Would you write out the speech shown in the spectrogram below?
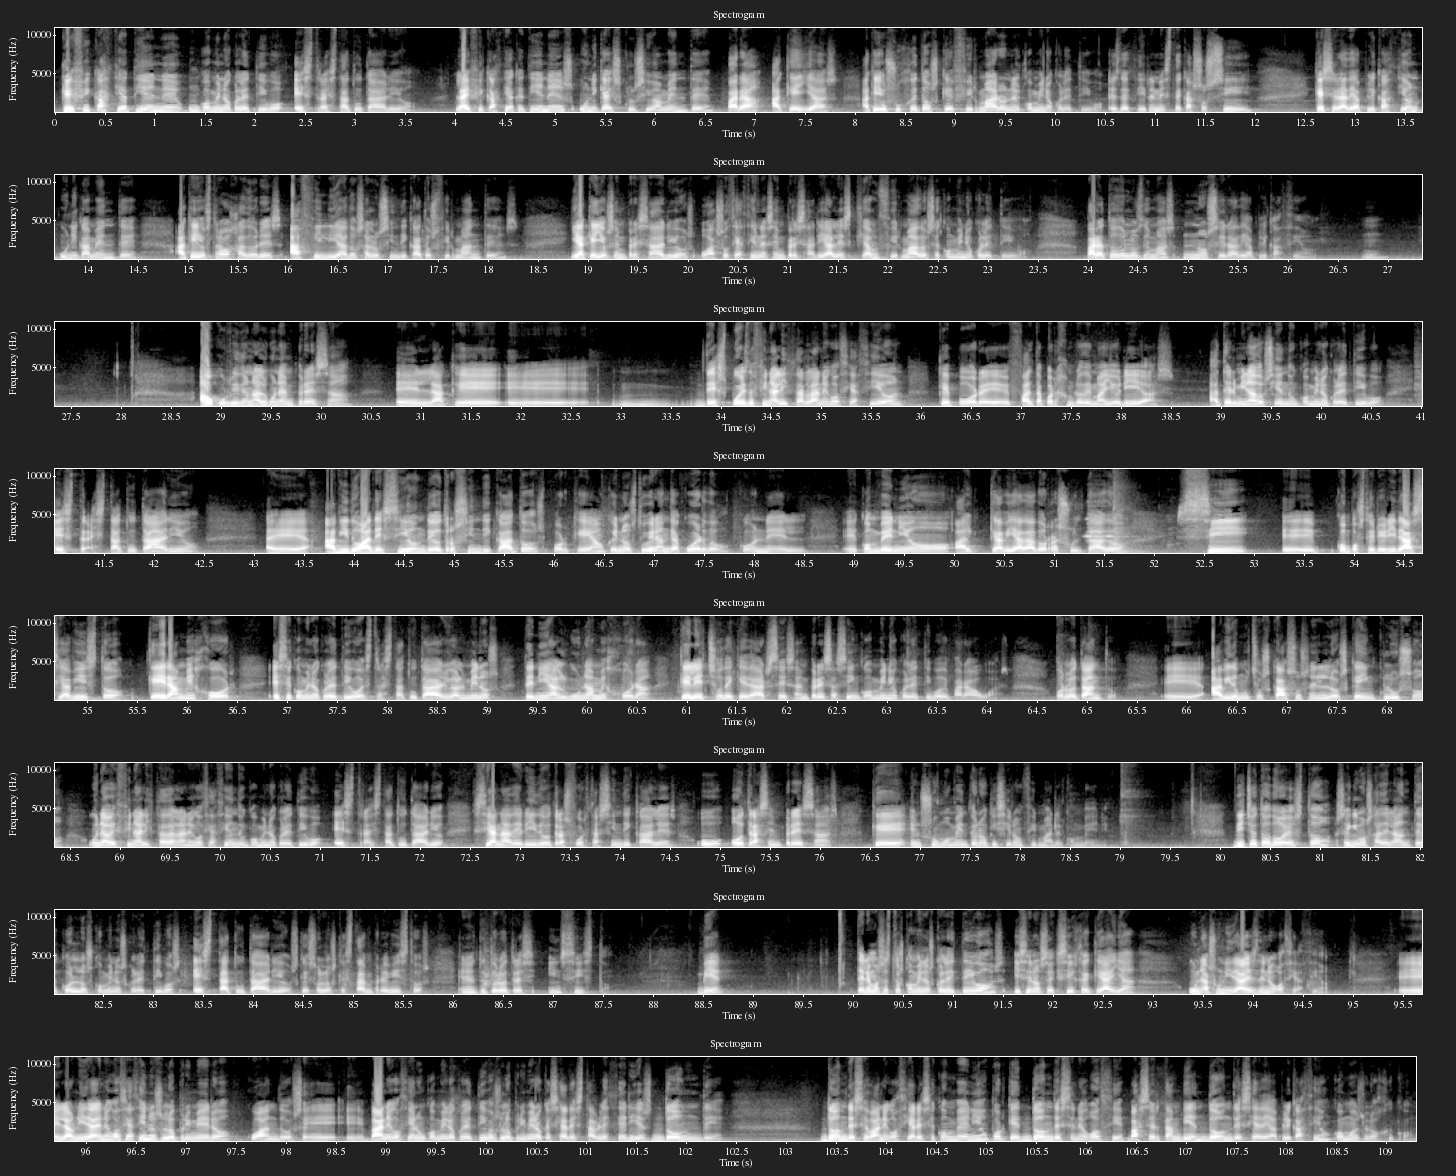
¿Qué eficacia tiene un convenio colectivo extraestatutario? La eficacia que tiene es única y exclusivamente para aquellas, aquellos sujetos que firmaron el convenio colectivo. Es decir, en este caso sí que será de aplicación únicamente a aquellos trabajadores afiliados a los sindicatos firmantes y aquellos empresarios o asociaciones empresariales que han firmado ese convenio colectivo. Para todos los demás no será de aplicación. Ha ocurrido en alguna empresa en la que eh, mm, después de finalizar la negociación, que por eh, falta, por ejemplo, de mayorías, ha terminado siendo un convenio colectivo extraestatutario, eh, ha habido adhesión de otros sindicatos porque, aunque no estuvieran de acuerdo con el convenio al que había dado resultado, sí con posterioridad se ha visto que era mejor ese convenio colectivo extraestatutario al menos tenía alguna mejora que el hecho de quedarse esa empresa sin convenio colectivo de paraguas. Por lo tanto, eh, ha habido muchos casos en los que incluso una vez finalizada la negociación de un convenio colectivo extraestatutario se han adherido otras fuerzas sindicales u otras empresas que en su momento no quisieron firmar el convenio. Dicho todo esto, seguimos adelante con los convenios colectivos estatutarios, que son los que están previstos en el título 3, insisto. Bien, tenemos estos convenios colectivos y se nos exige que haya unas unidades de negociación. Eh, la unidad de negociación es lo primero, cuando se eh, va a negociar un convenio colectivo, es lo primero que se ha de establecer y es dónde, dónde se va a negociar ese convenio, porque dónde se negocie va a ser también dónde sea de aplicación, como es lógico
